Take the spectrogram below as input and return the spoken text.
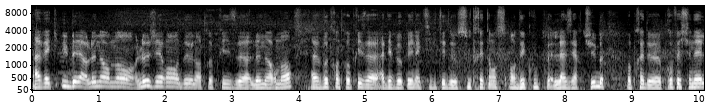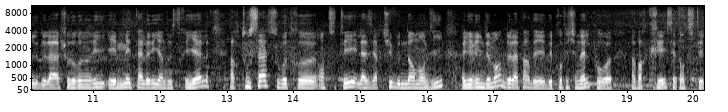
Avec Hubert Lenormand, le gérant de l'entreprise Lenormand, euh, votre entreprise a développé une activité de sous-traitance en découpe laser tube auprès de professionnels de la chaudronnerie et métallerie industrielle. Alors tout ça sous votre entité Laser Tube Normandie. Il y avait une demande de la part des, des professionnels pour euh, avoir créé cette entité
